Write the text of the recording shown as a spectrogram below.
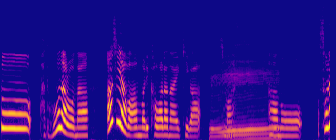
とあどうだろうな。アジアはあんまり変わらない気がします。あのそれ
